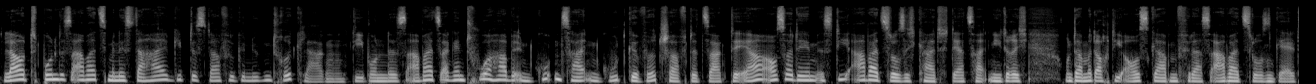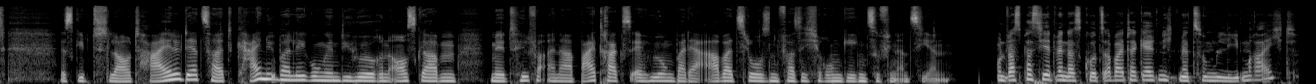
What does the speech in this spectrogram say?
Laut Bundesarbeitsminister Hall gibt es dafür genügend Rücklagen. Die Bundesarbeitsagentur habe in guten Zeiten gut gewirtschaftet, sagte er. Außerdem ist die Arbeitslosigkeit derzeit niedrig und damit auch die Ausgaben für das Arbeitslosengeld. Es gibt laut Heil derzeit keine Überlegungen, die höheren Ausgaben mit Hilfe einer Beitragserhöhung bei der Arbeitslosenversicherung gegenzufinanzieren. Und was passiert, wenn das Kurzarbeitergeld nicht mehr zum Leben reicht?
